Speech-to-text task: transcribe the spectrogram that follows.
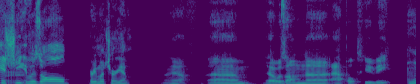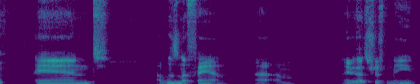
yeah, she it was all pretty much her. Yeah, Yeah. Um, that was on uh, Apple TV, Mhm. and I wasn't a fan. Uh, Um, maybe that's just me.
